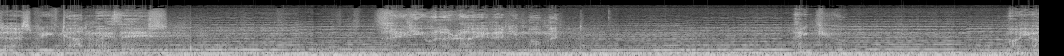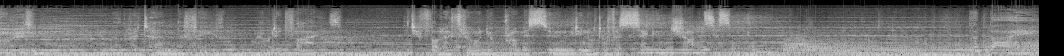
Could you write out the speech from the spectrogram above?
Let us be done with this. Lady will arrive any moment. Thank you for your visit. You will return the favor. I would advise that you follow through on your promise soon. We do not offer second chances. Goodbye,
